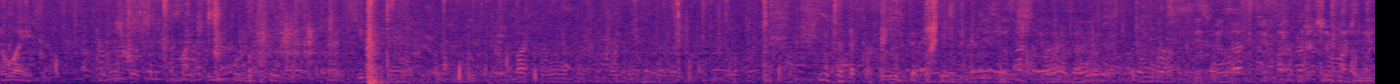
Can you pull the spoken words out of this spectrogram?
давай. Ну, це така поїздка. Що можна?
